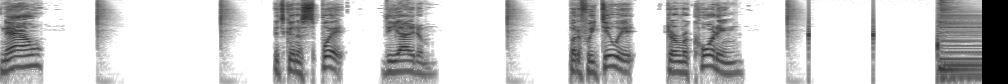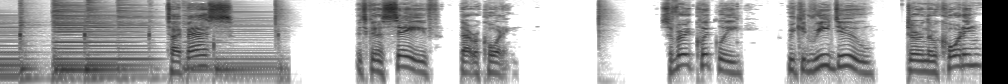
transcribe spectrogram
now it's going to split the item But if we do it during recording, type S, it's going to save that recording. So very quickly, we could redo during the recording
